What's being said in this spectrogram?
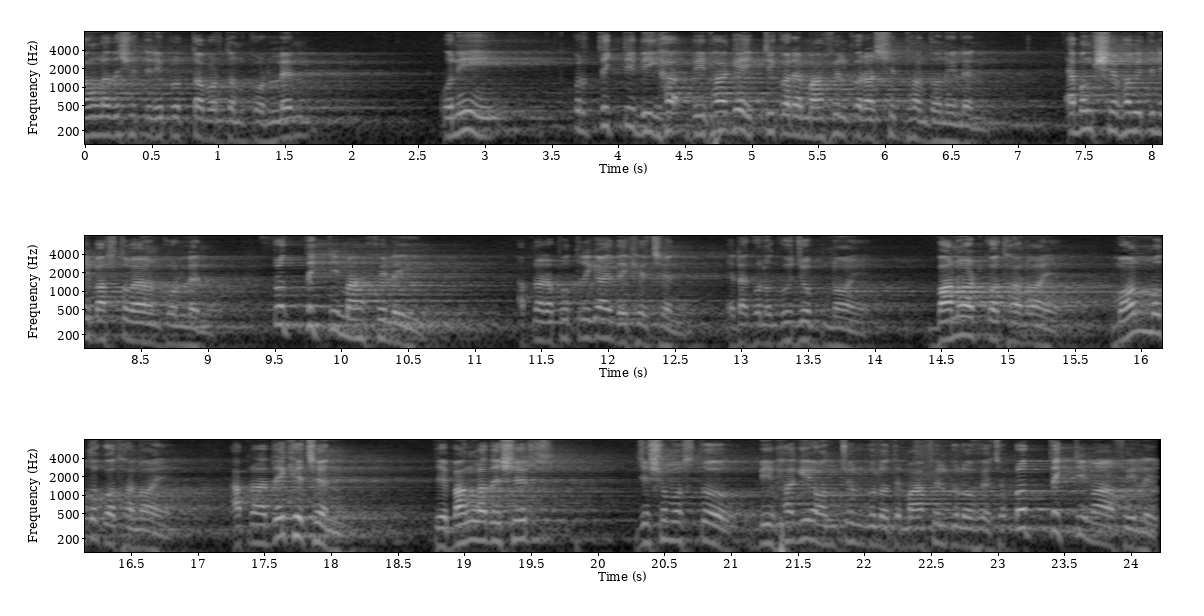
বাংলাদেশে তিনি প্রত্যাবর্তন করলেন, উনি প্রত্যেকটি বিভাগে একটি করে মাহফিল করার সিদ্ধান্ত নিলেন এবং সেভাবে তিনি বাস্তবায়ন করলেন। প্রত্যেকটি মাহফিলেই আপনারা পত্রিকায় দেখেছেন, এটা কোনো গুজব নয়, বানোয়াট কথা নয়, মন মতো কথা নয়। আপনারা দেখেছেন যে বাংলাদেশের যে সমস্ত বিভাগীয় অঞ্চলগুলোতে মাহফিলগুলো হয়েছে, প্রত্যেকটি মাহফিলে,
